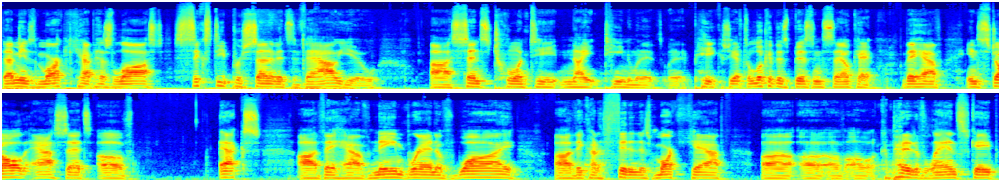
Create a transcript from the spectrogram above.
That means the market cap has lost 60% of its value uh, since 2019 when it when it peaked. So you have to look at this business and say, okay, they have installed assets of X, uh, they have name brand of Y, uh, they kind of fit in this market cap uh, uh, of, a competitive landscape.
